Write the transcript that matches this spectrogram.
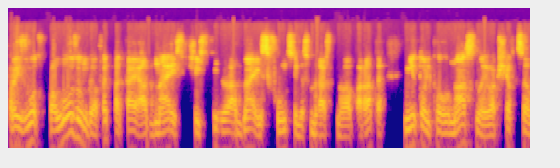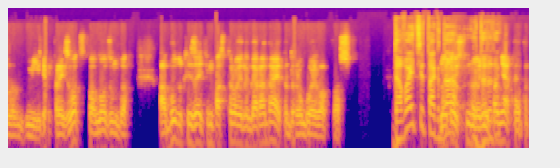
производство лозунгов – это такая одна из, частей, одна из функций государственного аппарата не только у нас, но и вообще в целом в мире. Производство лозунгов. А будут ли за этим построены города – это другой вопрос. Давайте тогда... Ну, то есть, ну, непонятно, это,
